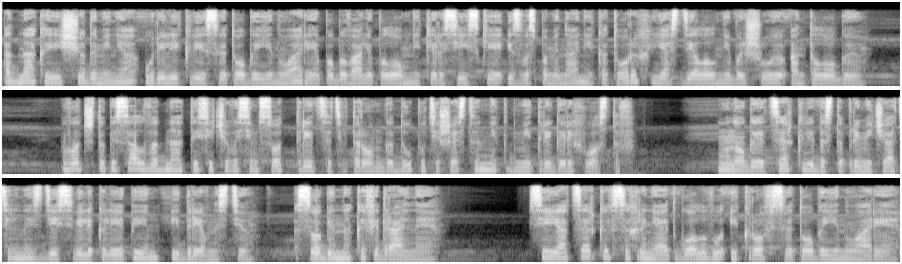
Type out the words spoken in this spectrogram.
Однако еще до меня у реликвии святого Януария побывали паломники российские, из воспоминаний которых я сделал небольшую антологию. Вот что писал в 1832 году путешественник Дмитрий Горехвостов. Многое церкви достопримечательны здесь великолепием и древностью, особенно кафедральные – Сия церковь сохраняет голову и кровь святого Януария,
